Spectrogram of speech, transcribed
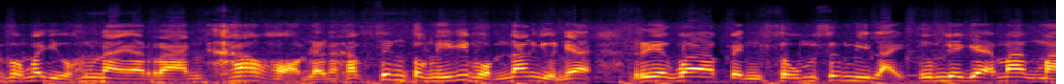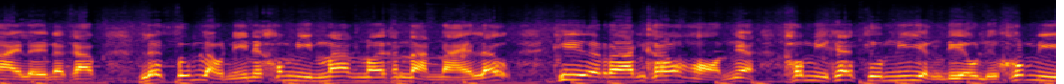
นี้ผมก็อยู่ข้างในร้านข้าวหอมแล้วนะครับ ซึ่งตรงนี้ที่ผมนั่งอยู่เนี่ยเรียกว่าเป็นซุ้มซึ่งมีหลายซุ้มเยอะแยะมากมายเลยนะครับ และซุ้มเหล่านี้เนี่ยเขามีมากน้อยขนาดไหนแล้ว ที่ร้านข้าวหอมเนี่ยเขามีแค่ซุ้มนี้อย่างเดียว หรือเขามี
